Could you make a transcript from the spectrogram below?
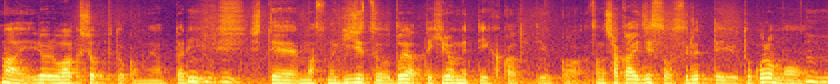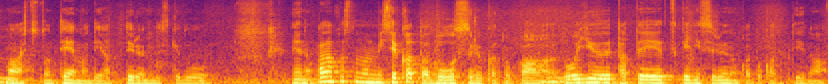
まあいろいろワークショップとかもやったりうんうんうん。して、まあ、その技術をどうやって広めていくかっていうかその社会実装するっていうところも、うんうん。まあ一つのテーマでやってるんですけど、ね、なかなかその見せ方どうするかとか、うん。どういう立て付けにするのかとかっていうのは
